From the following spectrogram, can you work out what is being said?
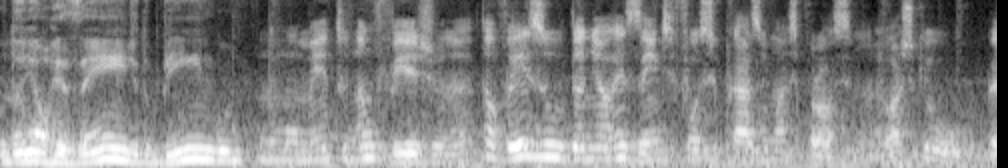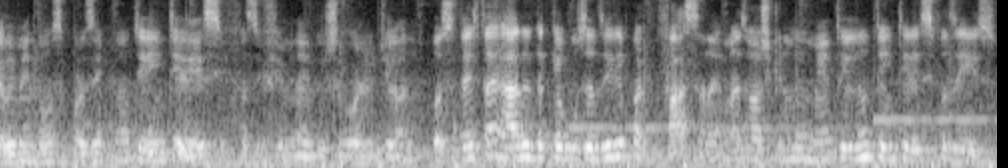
o Daniel Rezende do Bingo? No momento não vejo, né? Talvez o Daniel Rezende fosse o caso mais próximo. Eu acho que o Kleber Mendonça, por exemplo, não teria interesse em fazer filme na indústria hollywoodiana. Você até está errado, daqui a alguns anos ele faça, né? Mas eu acho que no momento ele não tem interesse em fazer isso.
